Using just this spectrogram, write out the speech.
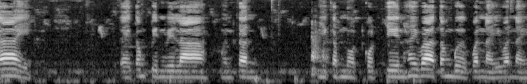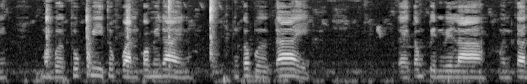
ได้ แต่ต้องเป็นเวลาเหมือนกัน มีกำหนดกฎเกณฑ์ให้ว่าต้องเบิกวันไหนวันไหน มาเบิกทุกวี่ทุกวันก็ไม่ได้นะมันก็เบิกได้ แต่ต้องเป็นเวลาเหมือนกัน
